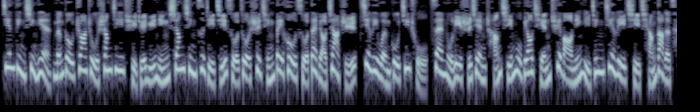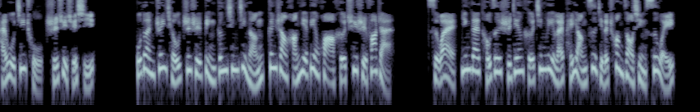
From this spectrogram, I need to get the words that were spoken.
坚定信念，能够抓住商机，取决于您相信自己及所做事情背后所代表价值。建立稳固基础，在努力实现长期目标前，确保您已经建立起强大的财务基础。持续学习。不断追求知识并更新技能，跟上行业变化和趋势发展。此外，应该投资时间和精力来培养自己的创造性思维，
